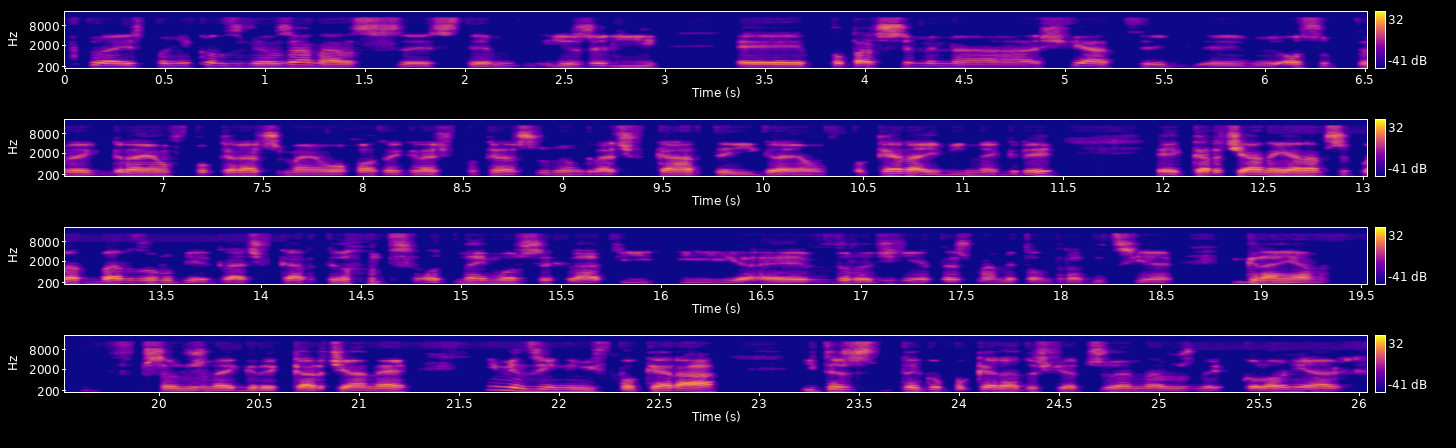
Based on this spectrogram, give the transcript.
która jest poniekąd związana z, z tym, jeżeli popatrzymy na świat osób, które grają w pokera, czy mają ochotę grać w pokera, czy lubią grać w karty i grają w pokera i w inne gry karciane. Ja na przykład bardzo lubię grać w karty od, od najmłodszych lat i, i w rodzinie też mamy tą tradycję grania w przeróżne gry karciane i między innymi w pokera. i też tego pokera doświadczyłem na różnych koloniach.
